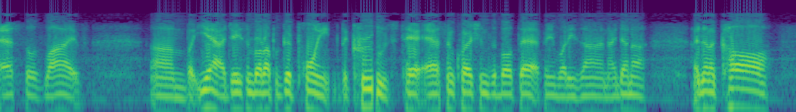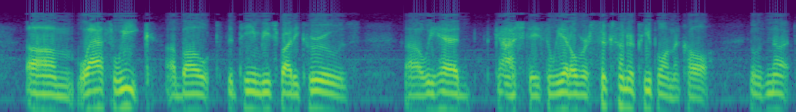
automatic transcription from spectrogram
ask those live. Um, but yeah, Jason brought up a good point. The cruise, to ask some questions about that if anybody's on. I done a I done a call um, last week about the Team Beachbody cruise. Uh, we had gosh, Jason, we had over 600 people on the call. It was nuts.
